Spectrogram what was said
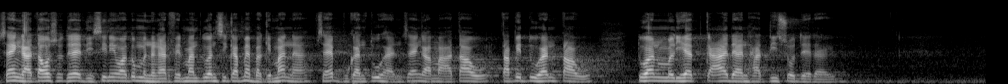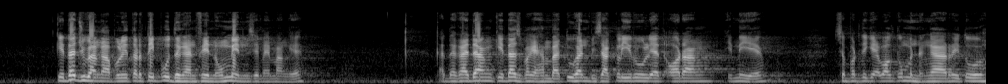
Saya nggak tahu saudara di sini waktu mendengar firman Tuhan sikapnya bagaimana. Saya bukan Tuhan, saya nggak mau tahu. Tapi Tuhan tahu. Tuhan melihat keadaan hati saudara. Kita juga nggak boleh tertipu dengan fenomen sih memang ya. Kadang-kadang kita sebagai hamba Tuhan bisa keliru lihat orang ini ya. Seperti kayak waktu mendengar itu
